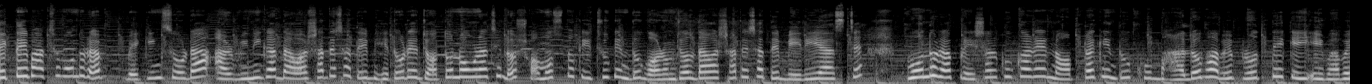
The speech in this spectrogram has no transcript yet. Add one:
দেখতেই পাচ্ছ বন্ধুরা, বেকিং সোডা আর ভিনিগার দেওয়ার সাথে সাথে ভেতরে যত নোংরা ছিল, সমস্ত কিছু কিন্তু গরম জল দেওয়ার সাথে সাথে বেরিয়ে আসছে। বন্ধুরা প্রেশার কুকারের নবটা কিন্তু খুব ভালোভাবে প্রত্যেকেই এইভাবে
